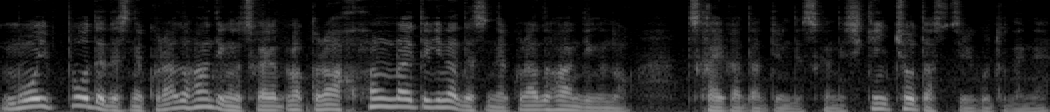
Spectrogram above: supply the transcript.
もう一方でですね、クラウドファンディングの使い方、まあ、これは本来的なですね、クラウドファンディングの使い方っていうんですかね、資金調達ということでね、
